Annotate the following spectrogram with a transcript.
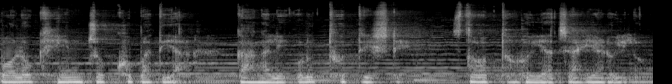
পলকহীন চক্ষু পাতিয়া কাঙালি ক্রুদ্ধ দৃষ্টে স্তব্ধ হইয়া চাহিয়া রইল।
